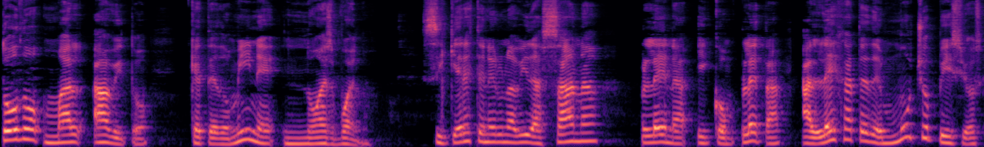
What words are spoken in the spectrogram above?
Todo mal hábito que te domine no es bueno. Si quieres tener una vida sana, plena y completa, aléjate de muchos vicios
